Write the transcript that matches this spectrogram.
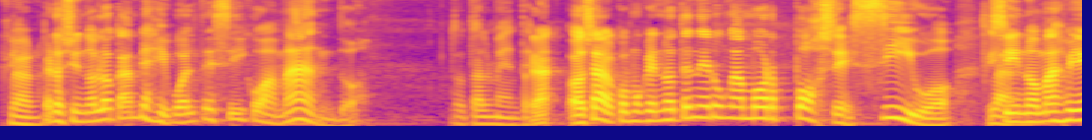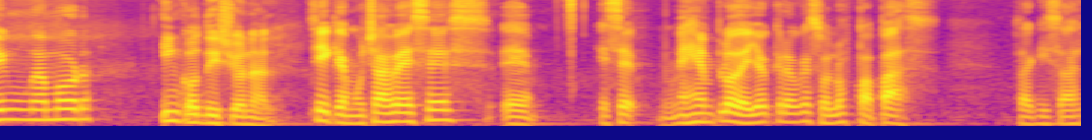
Claro. Pero si no lo cambias, igual te sigo amando. Totalmente. ¿verdad? O sea, como que no tener un amor posesivo, Claro. sino más bien un amor incondicional. Sí, que muchas veces, eh, ese, un ejemplo de ello creo que son los papás. O sea, quizás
